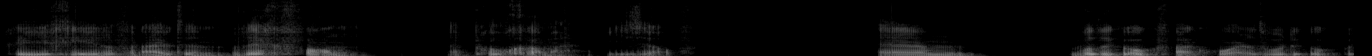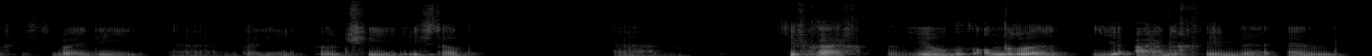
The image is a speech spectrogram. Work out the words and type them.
reageren vanuit een weg van programma jezelf. Um, wat ik ook vaak hoor, dat hoorde ik ook gisteren bij die, uh, bij die coachie, is dat um, je vraagt wil dat anderen je aardig vinden en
